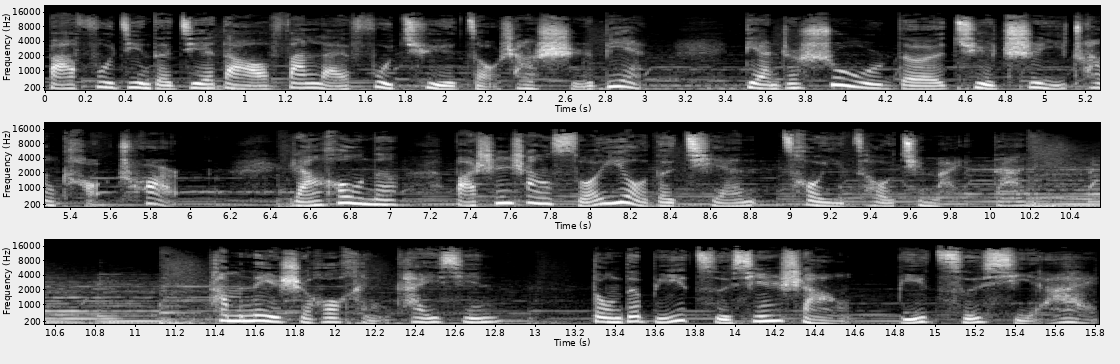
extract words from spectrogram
把附近的街道翻来覆去走上十遍，点着数的去吃一串烤串儿，然后呢，把身上所有的钱凑一凑去买单。他们那时候很开心，懂得彼此欣赏，彼此喜爱。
